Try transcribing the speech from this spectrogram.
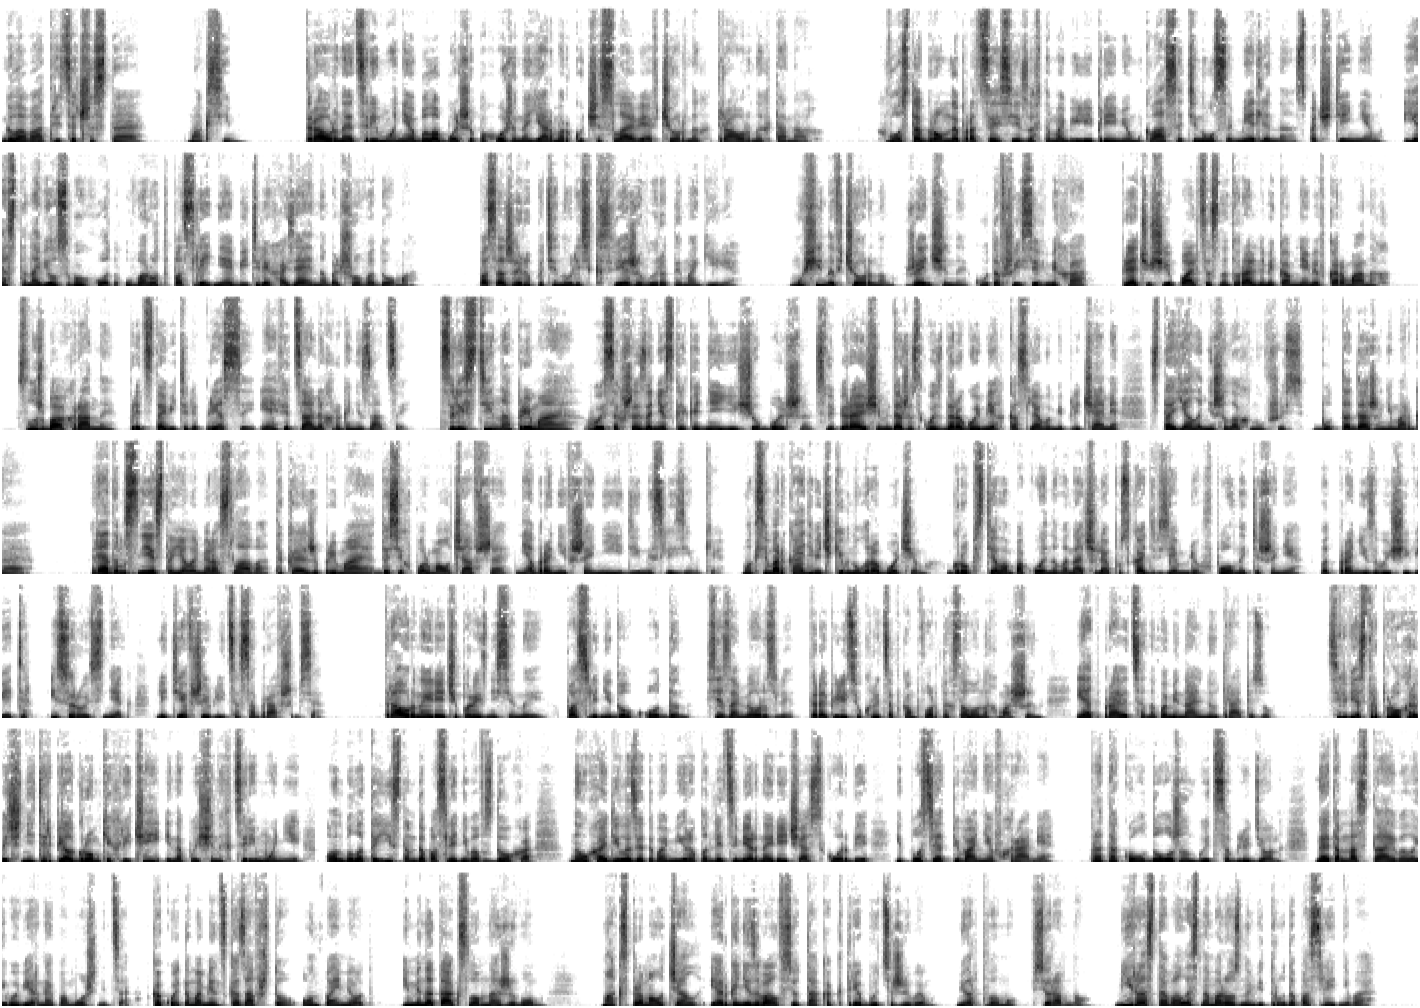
Глава 36. Максим. Траурная церемония была больше похожа на ярмарку тщеславия в черных траурных тонах. Хвост огромной процессии из автомобилей премиум-класса тянулся медленно, с почтением, и остановил свой ход у ворот последней обители хозяина большого дома. Пассажиры потянулись к свежевырытой могиле. Мужчины в черном, женщины, кутавшиеся в меха, прячущие пальцы с натуральными камнями в карманах, служба охраны, представители прессы и официальных организаций. Целестина, прямая, высохшая за несколько дней еще больше, с выпирающими даже сквозь дорогой мех кослявыми плечами, стояла не шелохнувшись, будто даже не моргая. Рядом с ней стояла Мирослава, такая же прямая, до сих пор молчавшая, не обронившая ни единой слезинки. Максим Аркадьевич кивнул рабочим. Гроб с телом покойного начали опускать в землю в полной тишине, под пронизывающий ветер и сырой снег, летевший в лица собравшимся. Траурные речи произнесены, последний долг отдан, все замерзли, торопились укрыться в комфортных салонах машин и отправиться на поминальную трапезу. Сильвестр Прохорович не терпел громких речей и напыщенных церемоний. Он был атеистом до последнего вздоха, но уходил из этого мира под лицемерной речи о скорби и после отпевания в храме. Протокол должен быть соблюден. На этом настаивала его верная помощница, в какой-то момент сказав, что он поймет. Именно так, словно о живом. Макс промолчал и организовал все так, как требуется живым. Мертвому все равно. Мира оставалась на морозном ветру до последнего.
